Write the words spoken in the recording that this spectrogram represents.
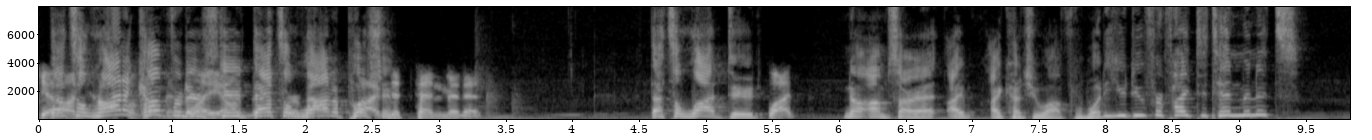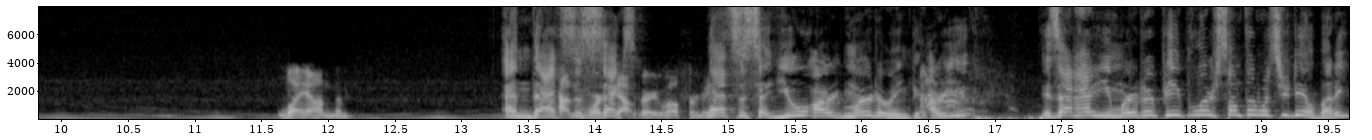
get That's on a lot of and comforters, dude. That's a lot of pushing. Five to ten minutes. that's a lot, dude. What? No, I'm sorry. I, I I cut you off. What do you do for five to ten minutes? Lay on them. And that's Hasn't the worked sex. out very well for me. That's the sex. You are murdering. Are you? Is that how you murder people or something? What's your deal, buddy?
